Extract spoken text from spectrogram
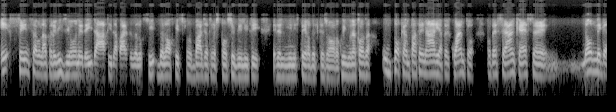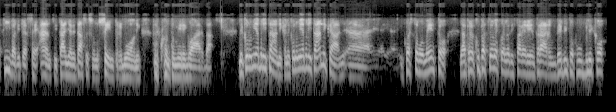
e senza la previsione dei dati da parte dell'Office for Budget Responsibility e del Ministero del Tesoro. Quindi una cosa un po' campata in aria per quanto potesse anche essere non negativa di per sé, anzi i tagli alle tasse sono sempre buoni per quanto mi riguarda. L'economia britannica, l'economia britannica eh, in questo momento la preoccupazione è quella di fare rientrare un debito pubblico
